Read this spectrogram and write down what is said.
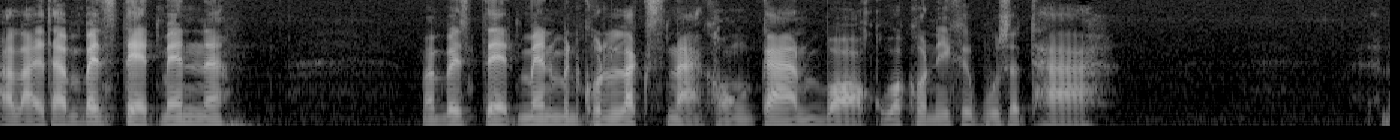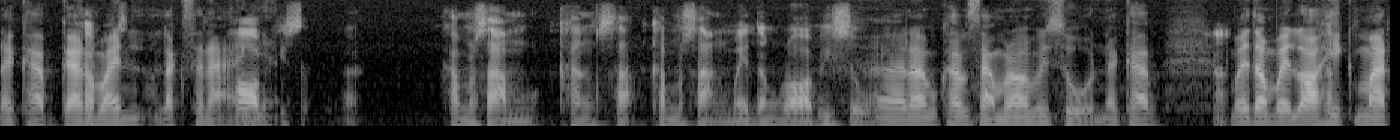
อะไรแต่มันเป็น statement นะมันเป็น statement เป็นคุณลักษณะของการบอกว่าคนนี้คือผู้ศรัทธานะครับการไว้ลักษณะอรอย่างเงี้ยพิสูจน์อะคำสั่งคำสั่งคำสั่งไม่ต้องรอพิสูจน์เอ่อแล้วคำสั่งไม่ต้องพิสูจน์นะครับครับไม่ต้องไปรอฮิกมัต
